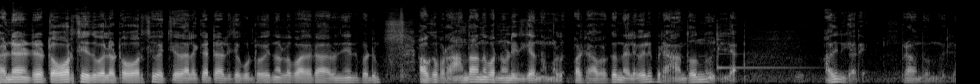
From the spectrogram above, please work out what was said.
രണ്ട് രണ്ട് ടോർച്ച് ഇതുപോലെ ടോർച്ച് വെച്ച് തലക്കെട്ട് അടിച്ച് കൊണ്ടുപോയി എന്നുള്ള പകരം അറിഞ്ഞതിൽപ്പെടും അവർക്ക് ഭ്രാന്താന്ന് പറഞ്ഞുകൊണ്ടിരിക്കുക നമ്മൾ. പക്ഷേ അവർക്ക് നിലവിൽ ഭ്രാന്തൊന്നുമില്ല. അതെനിക്കറിയാം. ഭ്രാന്തൊന്നുമില്ല.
